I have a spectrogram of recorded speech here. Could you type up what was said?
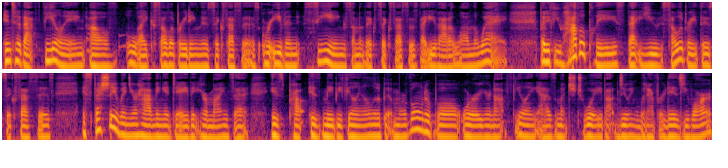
into that feeling of like celebrating those successes or even seeing some of the successes that you've had along the way. But if you have a place that you celebrate those successes, especially when you're having a day that your mindset is pro- is maybe feeling a little bit more vulnerable or you're not feeling as much joy about doing whatever it is you are,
